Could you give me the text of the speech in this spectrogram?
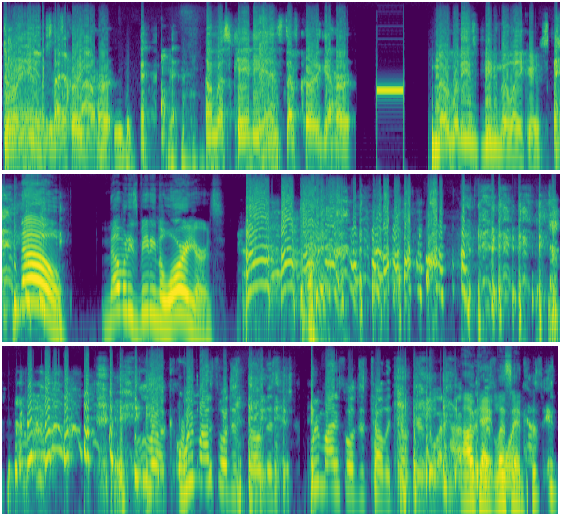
Durant KD and and Steph Curry get hurt. unless KD and Steph Curry get hurt, nobody's beating the Lakers. No, nobody's beating the Warriors. Look, we might as well just throw this. We might as well just tell the chunkers what happened. at Okay, this listen. point, 'cause it,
